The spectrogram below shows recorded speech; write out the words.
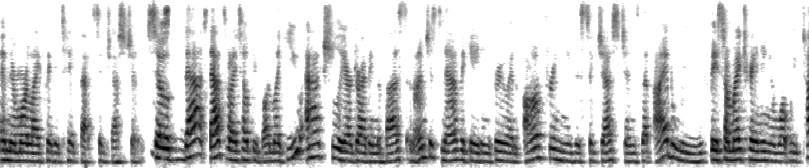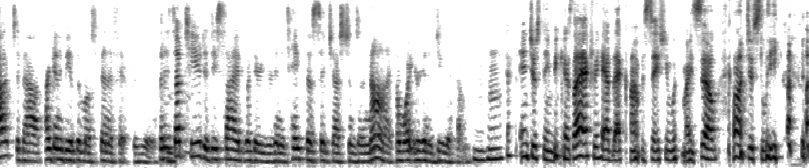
and they're more likely to take that suggestion. So that that's what I tell people. I'm like, you actually are driving the bus, and I'm just navigating through and offering you the suggestions that I believe, based on my training and what we've talked about are going to be of the most benefit for you. But it's up to you to decide whether you're going to take those suggestions or not and what you're going to do with them. Mm-hmm. That's interesting because I actually have that conversation with myself consciously.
